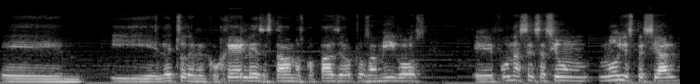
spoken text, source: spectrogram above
Eh, y el hecho de recogerles, estaban los papás de otros amigos. Eh, fue una sensación muy especial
